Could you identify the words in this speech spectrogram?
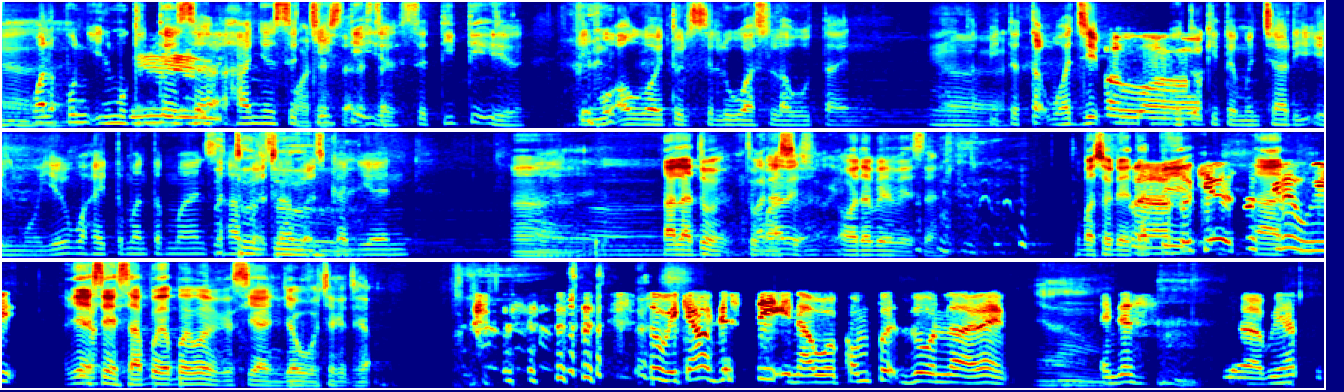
Ah. Walaupun ilmu kita se- hanya Oh, dah start, setitik dah je, setitik je. Ilmu Allah itu seluas lautan. Yeah. Tapi tetap wajib Allah. untuk kita mencari ilmu ya wahai teman-teman, sahabat-sahabat sekalian. Ah. Tak lah tu, tu Oh, dah masuk. habis, okay. Oh dah habis habis. Tu masuk dia Uh, tapi so kira, so ah, kira we Yes yes apa apa apa kesian jauh cakap-cakap. so we cannot just stay in our comfort zone lah, right? Ya. And just yeah, we have to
